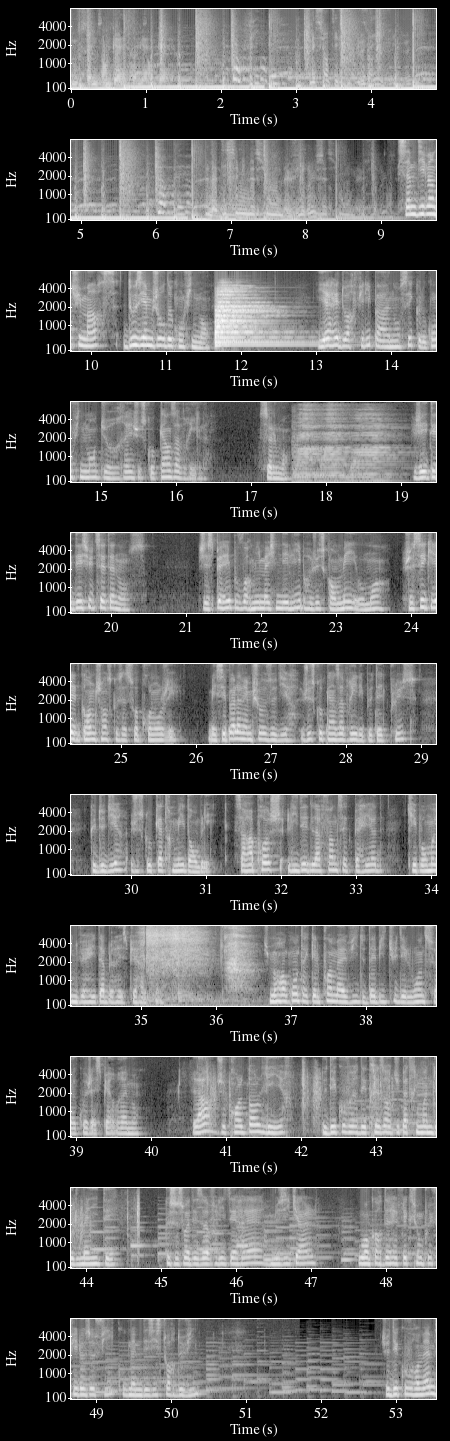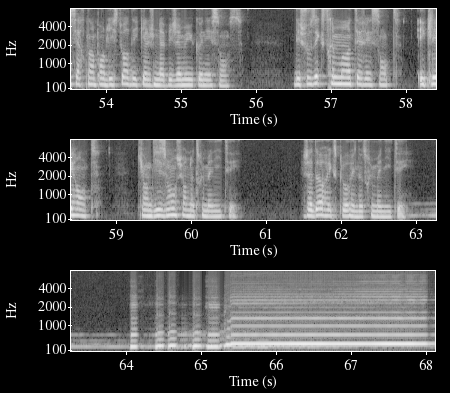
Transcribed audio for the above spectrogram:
Nous sommes en guerre. Les scientifiques le disent. La dissémination du virus. Samedi 28 mars, 12e jour de confinement. Hier, Édouard Philippe a annoncé que le confinement durerait jusqu'au 15 avril. Seulement. J'ai été déçue de cette annonce. J'espérais pouvoir m'imaginer libre jusqu'en mai au moins. Je sais qu'il y a de grandes chances que ça soit prolongé. Mais c'est pas la même chose de dire jusqu'au 15 avril et peut-être plus que de dire jusqu'au 4 mai d'emblée. Ça rapproche l'idée de la fin de cette période qui est pour moi une véritable respiration. Je me rends compte à quel point ma vie de d'habitude est loin de ce à quoi j'aspire vraiment. Là, je prends le temps de lire, de découvrir des trésors du patrimoine de l'humanité, que ce soit des œuvres littéraires, musicales, ou encore des réflexions plus philosophiques, ou même des histoires de vie. Je découvre même certains pans de l'histoire desquels je n'avais jamais eu connaissance. Des choses extrêmement intéressantes, éclairantes, qui en disent long sur notre humanité. J'adore explorer notre humanité.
